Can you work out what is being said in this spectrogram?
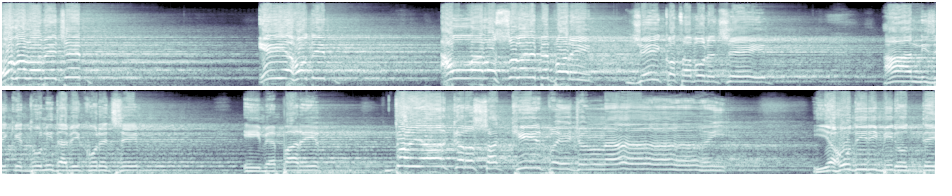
ওগুলো বিজিব এই ইহুদি আল্লাহ রসুলের ব্যাপারে যেই কথা বলেছে আর নিজেকে ধনী দাবি করেছে। এই ব্যাপারে দুনিয়ার কারও সাক্ষীর প্রয়োজন নাই। ইহুদির বিরুদ্ধে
